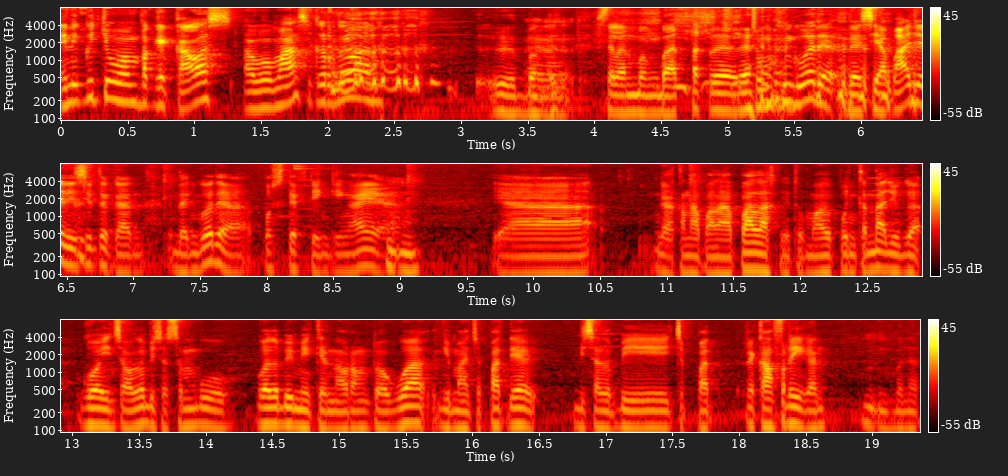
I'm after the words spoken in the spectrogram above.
ini gue cuma pakai kaos apa masker doang. Eh, Bang, setelan Bang Batak dah. cuman gue udah, udah siap aja di situ kan. Dan gue udah positive thinking aja ya. Nggak kenapa-napa lah gitu. Walaupun kena juga gue insya Allah bisa sembuh. Gue lebih mikirin orang tua gue gimana cepat dia bisa lebih cepat recovery kan. Mm, bener.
